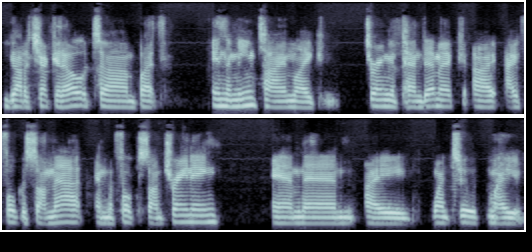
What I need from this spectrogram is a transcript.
you got to check it out. Um, but in the meantime, like during the pandemic, I, I on that and the focus on training. And then I went to my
